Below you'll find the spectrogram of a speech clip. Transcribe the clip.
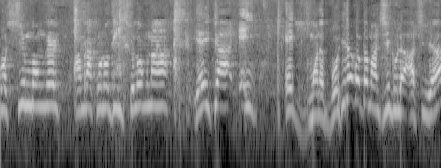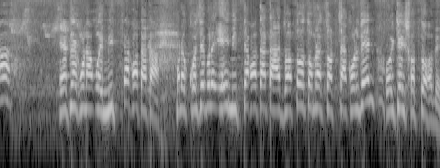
পশ্চিমবঙ্গের আমরা কোনো দিন ছিলাম না, এইটা এই এই মানে বহিরাগত মানুষগুলো আসিয়া এটা কোন ওই মিথ্যা কথাটা মানে কইছে বলে এই মিথ্যা কথাটা যত তোমরা চর্চা করবেন, ওইটাই সত্য হবে।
